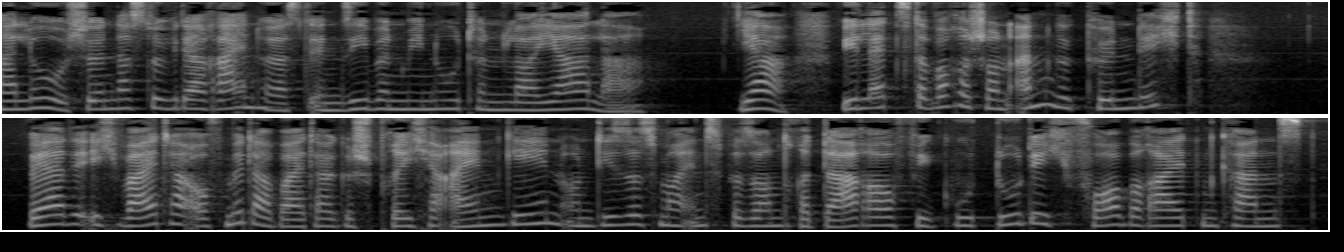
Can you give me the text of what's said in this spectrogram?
Hallo, schön, dass du wieder reinhörst in sieben Minuten Loyaler. Ja, wie letzte Woche schon angekündigt, werde ich weiter auf Mitarbeitergespräche eingehen und dieses Mal insbesondere darauf, wie gut du dich vorbereiten kannst,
